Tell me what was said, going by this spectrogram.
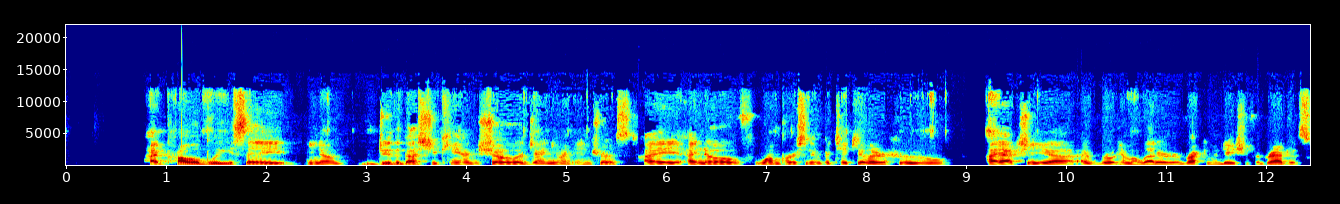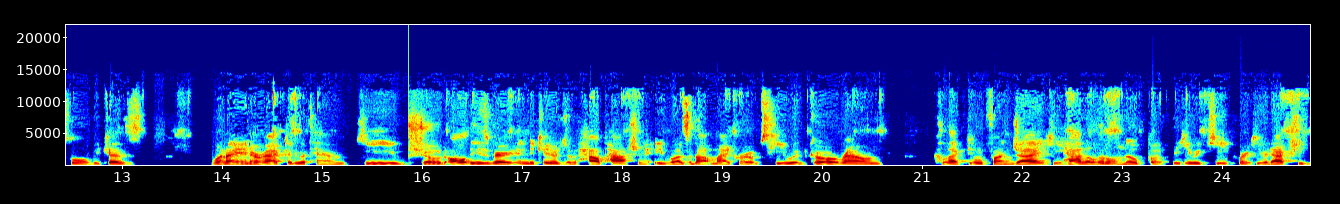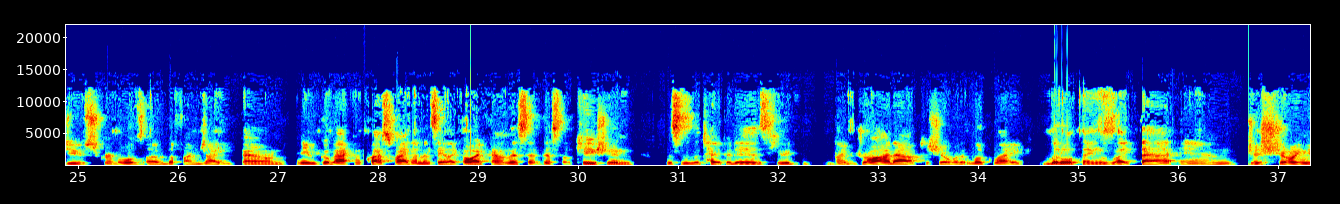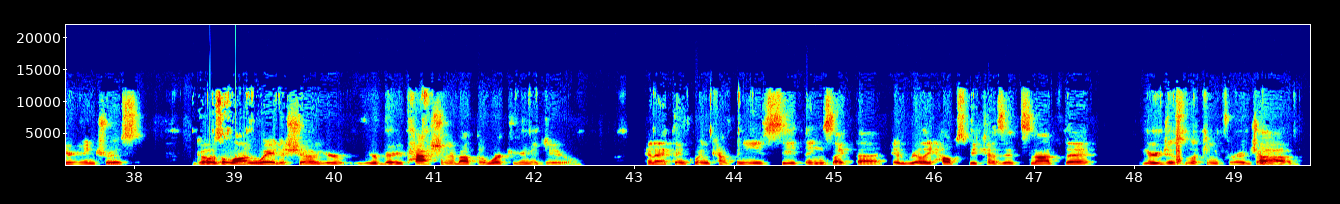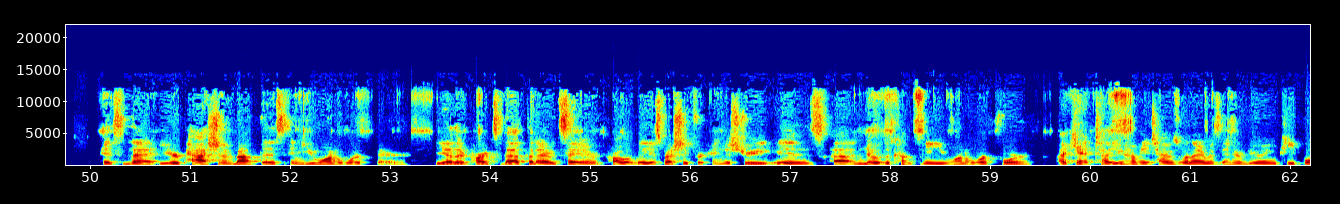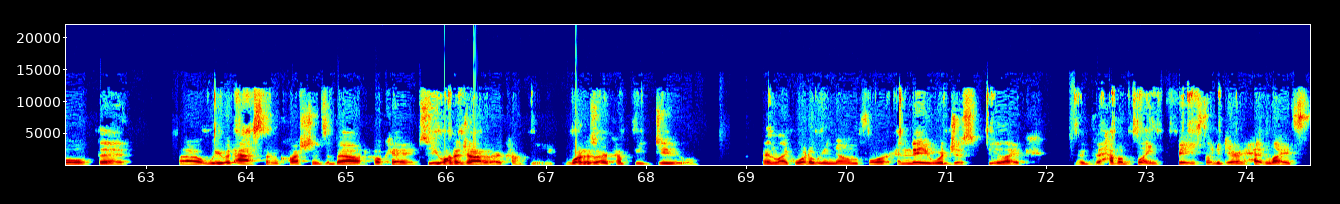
I'd probably say, you know, do the best you can, show a genuine interest. I, I know of one person in particular who I actually uh, I wrote him a letter of recommendation for graduate school because when I interacted with him, he showed all these very indicators of how passionate he was about microbes. He would go around collecting fungi. He had a little notebook that he would keep where he would actually do scribbles of the fungi he found. And he would go back and classify them and say, like, oh, I found this at this location. This is the type it is. He would like draw it out to show what it looked like. Little things like that and just showing your interest goes a long way to show you're you're very passionate about the work you're going to do. And I think when companies see things like that, it really helps because it's not that you're just looking for a job. It's that you're passionate about this and you want to work there. The other parts of that that I would say are probably, especially for industry, is uh, know the company you want to work for. I can't tell you how many times when I was interviewing people that uh, we would ask them questions about, okay, so you want a job at our company. What does our company do? And like, what are we known for? And they would just be like, have a blank face like a deer in headlights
